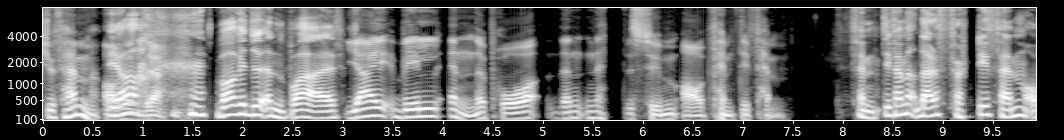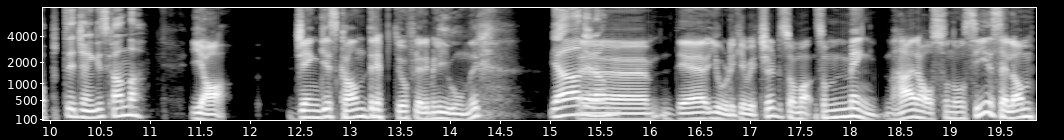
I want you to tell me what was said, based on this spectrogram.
25 av Ja. 100 Hva vil du ende på her? Jeg vil ende på den nette sum av 55. 55? ja. Da er det 45 opp til Djengis Khan, da. Ja. Djengis Khan drepte jo flere millioner. Ja, det. Eh, det gjorde ikke Richard. Så, så mengden her har også noe å si, selv om,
